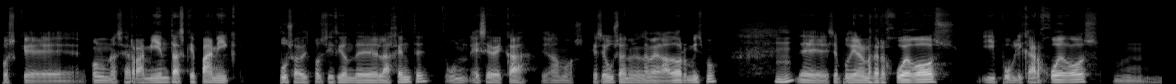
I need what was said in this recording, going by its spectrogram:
pues que con unas herramientas que Panic puso a disposición de la gente, un SDK, digamos, que se usa en el navegador mismo, eh, se pudieran hacer juegos y publicar juegos mm,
